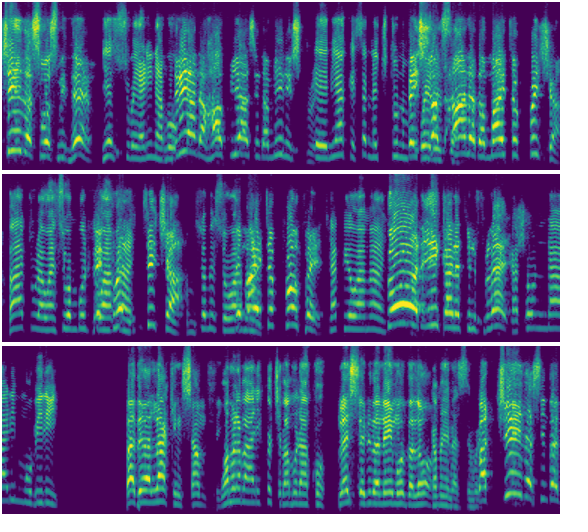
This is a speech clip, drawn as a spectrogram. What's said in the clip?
Jesus was with them, yesu bwe yali nabo. three and a half years in the ministry, eh, emyaka esatu n'ekitundu mu they sat under the mighty preacher, baatula wansi w'omubuulire the great teacher, the mighty prophet, God incarnate in flesh. katonda ali mu mubiri But they are lacking something. wabula baaliko kye babulako Blessed be the name of the Lord. But Jesus, in the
